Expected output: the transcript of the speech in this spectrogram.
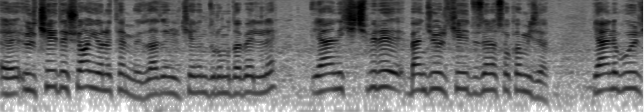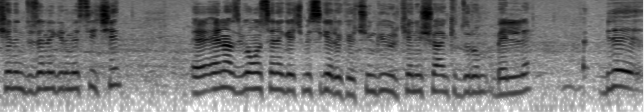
e, ülkeyi de şu an yönetemiyor. Zaten ülkenin durumu da belli. Yani hiçbiri bence ülkeyi düzene sokamayacak. Yani bu ülkenin düzene girmesi için e, en az bir 10 sene geçmesi gerekiyor. Çünkü ülkenin şu anki durum belli. Bir de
